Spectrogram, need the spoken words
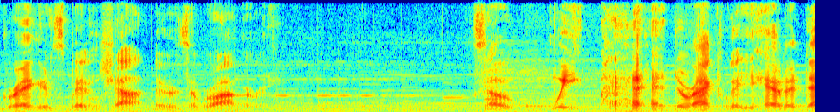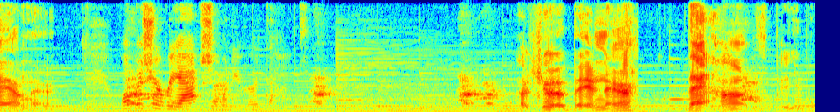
Greg has been shot. There's a robbery. So we directly headed down there. What was your reaction when you heard that? I should have been there. That haunts people.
